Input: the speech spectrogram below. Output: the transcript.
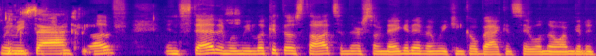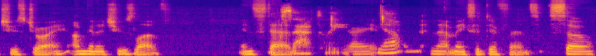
when Exactly. we love instead, and when we look at those thoughts and they're so negative, and we can go back and say, well, no, I'm going to choose joy. I'm going to choose love instead. Exactly. Right. Yeah. And that makes a difference. So,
